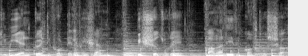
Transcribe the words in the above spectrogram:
টিভিএন টোয়েন্টি ফোর টেলিভিশন, বিশ্বজুড়ে বাঙালির কণ্ঠস্বর।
